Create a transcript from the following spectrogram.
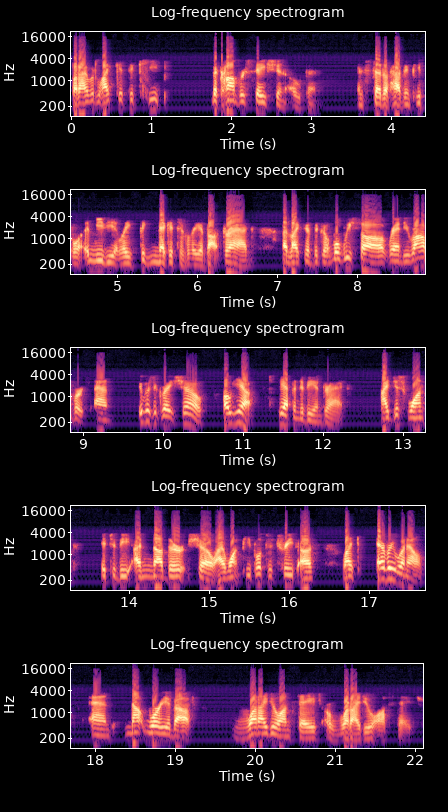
But I would like it to keep the conversation open instead of having people immediately think negatively about drag. I'd like them to go, well, we saw Randy Roberts and it was a great show. Oh, yeah, he happened to be in drag. I just want it to be another show. I want people to treat us like everyone else and not worry about what I do on stage or what I do off stage.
